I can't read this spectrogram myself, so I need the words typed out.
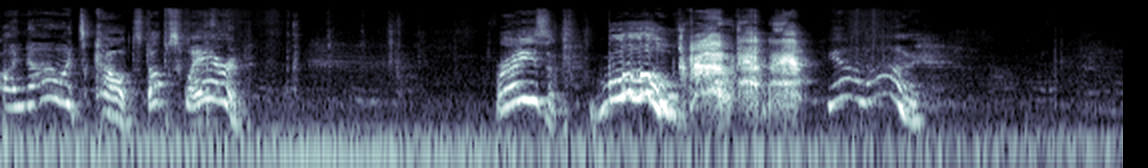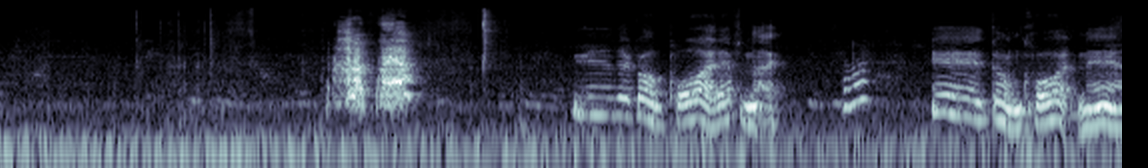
I know it's cold. Stop swearing. Freezing. Whoa! Yeah, I know. Yeah, they've gone quiet, haven't they? Yeah, it's gone quiet now.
